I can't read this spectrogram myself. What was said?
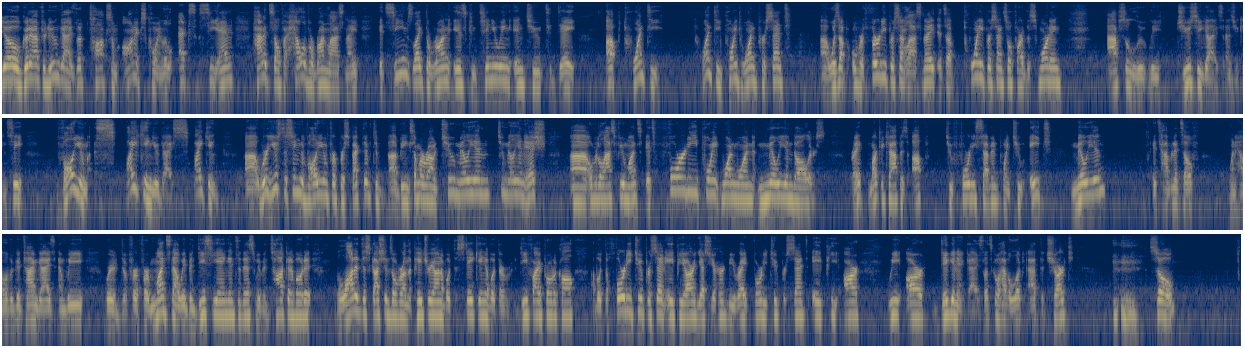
Yo, good afternoon, guys. Let's talk some Onyx coin. Little XCN had itself a hell of a run last night. It seems like the run is continuing into today, up 20, 20.1%. Uh, was up over 30% last night. It's up 20% so far this morning. Absolutely juicy, guys, as you can see. Volume spiking, you guys, spiking. Uh, we're used to seeing the volume for perspective to uh, being somewhere around 2 million, 2 million ish uh, over the last few months. It's $40.11 million, right? Market cap is up to 47.28 million. It's having itself one hell of a good time, guys. And we we're for for months now we've been DCAing into this. We've been talking about it a lot of discussions over on the Patreon about the staking, about the DeFi protocol, about the 42% APR. Yes, you heard me right 42% APR. We are digging it, guys. Let's go have a look at the chart. so,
